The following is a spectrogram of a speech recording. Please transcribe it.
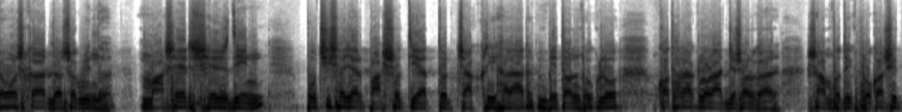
নমস্কার দর্শকবৃন্দ। মাসের শেষ দিন পঁচিশ হাজার পাঁচশো তিয়াত্তর চাকরি হারার বেতন ঢুকল, কথা রাখল রাজ্য সরকার। সাম্প্রতিক প্রকাশিত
